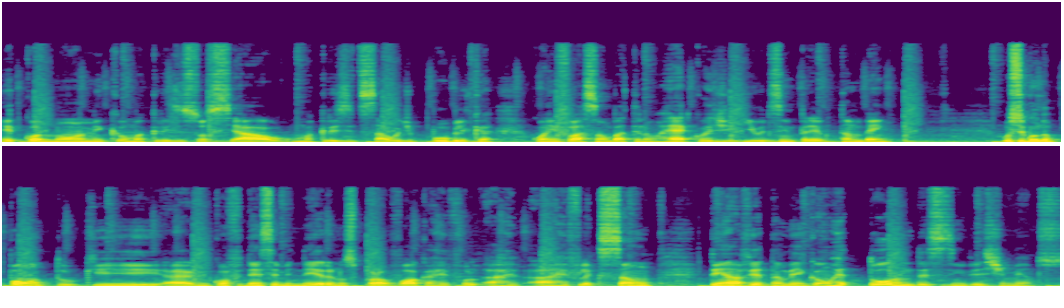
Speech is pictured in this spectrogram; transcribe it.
econômica, uma crise social, uma crise de saúde pública, com a inflação batendo recorde e o desemprego também. O segundo ponto que a Inconfidência Mineira nos provoca a reflexão tem a ver também com o retorno desses investimentos.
